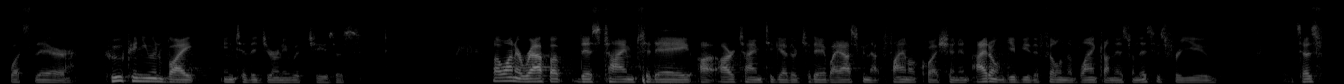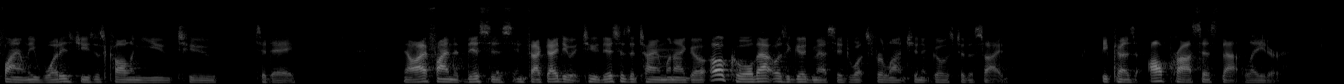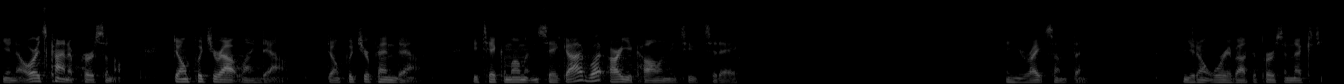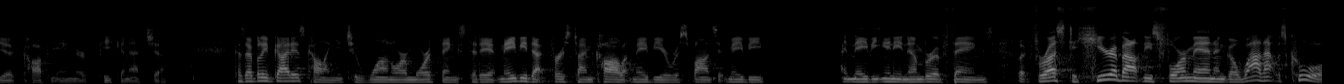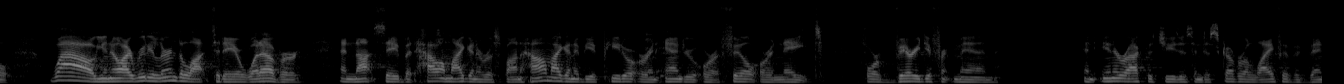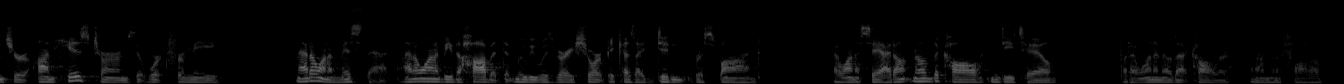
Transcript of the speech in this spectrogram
what's there. Who can you invite into the journey with Jesus? Well, I want to wrap up this time today, uh, our time together today, by asking that final question. And I don't give you the fill in the blank on this one. This is for you. It says, finally, what is Jesus calling you to today? Now, I find that this is, in fact, I do it too. This is a time when I go, oh, cool, that was a good message. What's for lunch? And it goes to the side. Because I'll process that later, you know, or it's kind of personal. Don't put your outline down, don't put your pen down. You take a moment and say, God, what are you calling me to today? And you write something. You don't worry about the person next to you copying or peeking at you. Because I believe God is calling you to one or more things today. It may be that first time call, it may be a response, it may be it may be any number of things. But for us to hear about these four men and go, wow, that was cool. Wow, you know, I really learned a lot today or whatever, and not say, but how am I going to respond? How am I going to be a Peter or an Andrew or a Phil or a Nate four very different men and interact with Jesus and discover a life of adventure on his terms that work for me. And I don't want to miss that. I don't want to be the hobbit that movie was very short because I didn't respond. I want to say, I don't know the call in detail, but I want to know that caller, and I'm going to follow.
